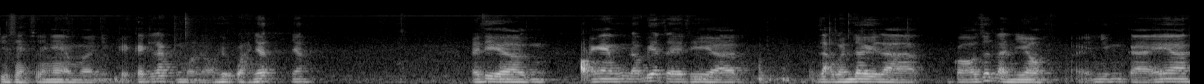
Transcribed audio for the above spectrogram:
chia sẻ cho anh em uh, những cái cách lắc mà nó hiệu quả nhất nhé đấy thì uh, anh em cũng đã biết rồi thì uh, dạo gần đây là có rất là nhiều đấy, những cái uh,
